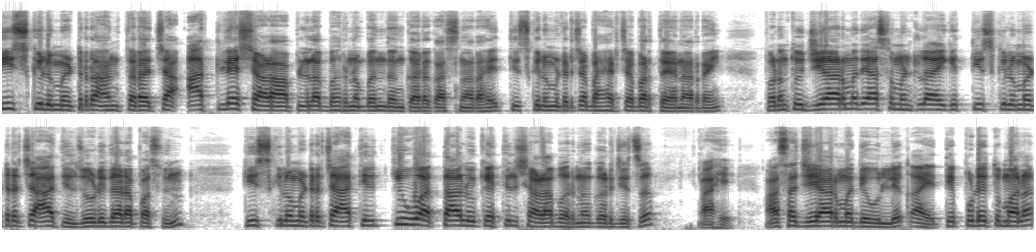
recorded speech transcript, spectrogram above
तीस किलोमीटर अंतराच्या आतल्या शाळा आपल्याला भरणं बंधनकारक असणार आहे. तीस किलोमीटरच्या बाहेरच्या भरता येणार नाही. परंतु जी आरमध्ये असं म्हटलं आहे की तीस किलोमीटरच्या आतील जोडीदारापासून तीस किलोमीटरच्या आतील किंवा तालुक्यातील शाळा भरणं गरजेचं आहे. असा जे आरमध्ये उल्लेख आहे ते पुढे तुम्हाला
